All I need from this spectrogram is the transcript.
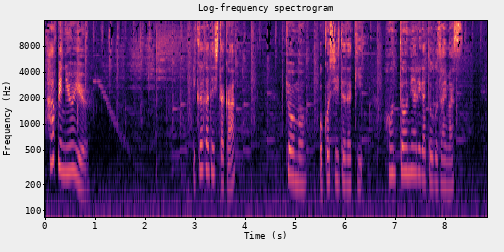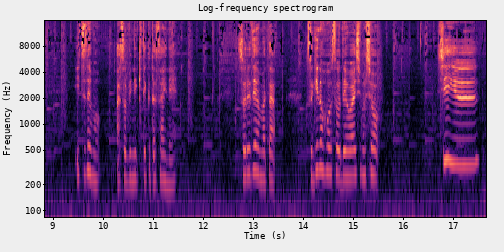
う。Happy New Year いかがでしたか？今日もお越しいただき本当にありがとうございます。いつでも遊びに来てくださいね。それではまた。次の放送でお会いしましょう See you!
